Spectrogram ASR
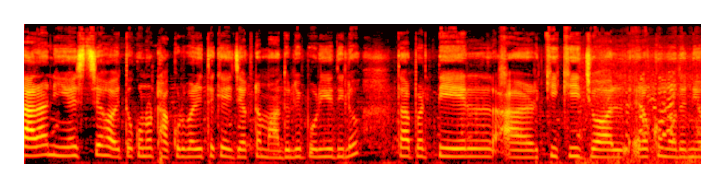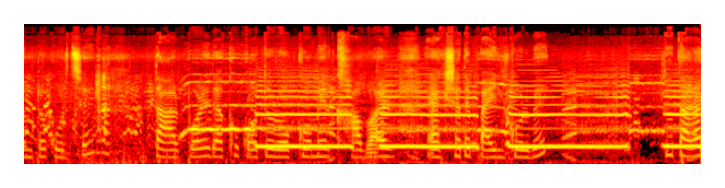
তারা নিয়ে এসছে, হয়তো কোনো ঠাকুর বাড়ি থেকে এই যে একটা মাদুলি পরিয়ে দিল। তারপর তেল আর কি কি জল, এরকম ওদের নিয়মটা করছে। তারপরে দেখো কত রকমের খাবার একসাথে পাইল করবে। তো তারা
